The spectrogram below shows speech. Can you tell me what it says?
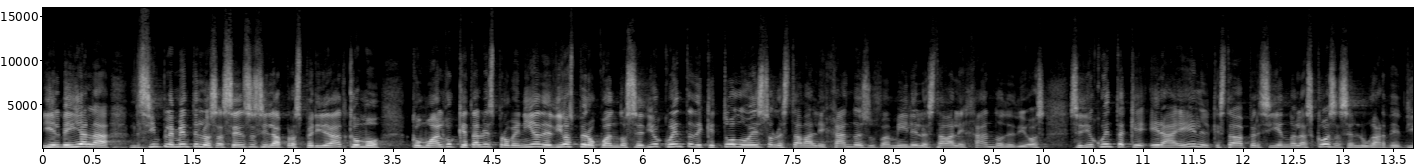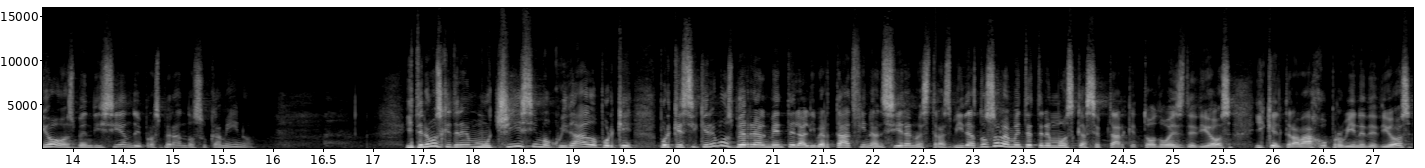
Y él veía la, simplemente los ascensos y la prosperidad como, como algo que tal vez provenía de Dios, pero cuando se dio cuenta de que todo eso lo estaba alejando de su familia y lo estaba alejando de Dios, se dio cuenta que era él el que estaba persiguiendo las cosas en lugar de Dios bendiciendo y prosperando su camino. Y tenemos que tener muchísimo cuidado porque, porque si queremos ver realmente la libertad financiera en nuestras vidas, no solamente tenemos que aceptar que todo es de Dios y que el trabajo proviene de Dios,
